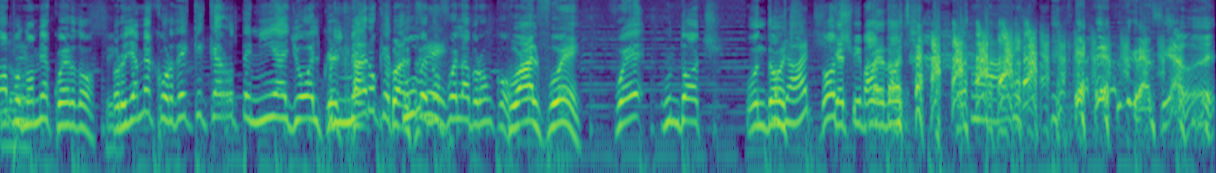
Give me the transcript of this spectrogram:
No, pues no me acuerdo. Sí. Pero ya me acordé qué carro tenía yo. El ¿Qué primero que tuve no Sí. fue la Bronco. ¿Cuál fue? Fue un Dodge. Un Dodge. Dodge? ¿Qué Dodge tipo de. Dodge? Desgraciado. eh.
